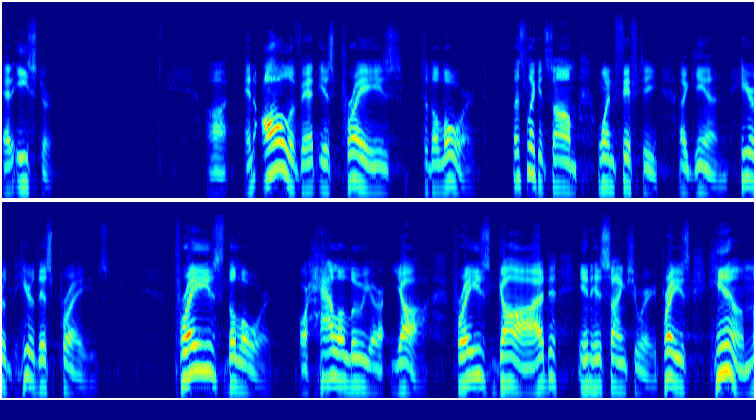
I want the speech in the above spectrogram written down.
at Easter. Uh, and all of it is praise to the Lord. Let's look at Psalm 150 again. Hear, hear this praise. Praise the Lord, or hallelujah. Praise God in his sanctuary. Praise him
